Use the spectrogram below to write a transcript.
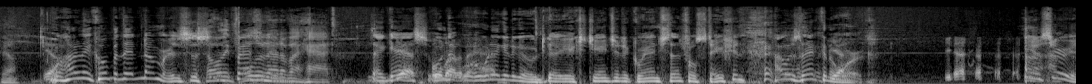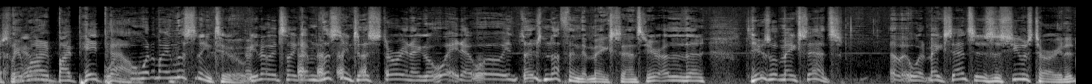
Yeah. yeah. Well, how do they come up with that number? It's just oh, they pulled it out of a hat. I guess. Yeah, what, what, what are they going to go? Exchange it at Grand Central Station? How is that going to yeah. work? Yeah. Yeah, seriously. They want it by PayPal. What, what, am I listening to? You know, it's like I'm listening to the story and I go, wait, whoa, there's nothing that makes sense here other than here's what makes sense. Uh, what makes sense is, is she was targeted.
